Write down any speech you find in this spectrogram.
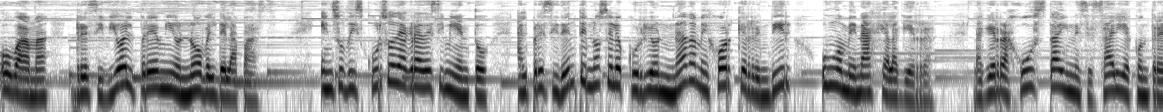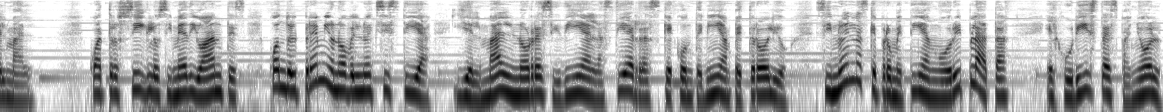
Obama recibió el Premio Nobel de la Paz. En su discurso de agradecimiento, al presidente no se le ocurrió nada mejor que rendir un homenaje a la guerra, la guerra justa y necesaria contra el mal cuatro siglos y medio antes, cuando el premio Nobel no existía y el mal no residía en las tierras que contenían petróleo, sino en las que prometían oro y plata, el jurista español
